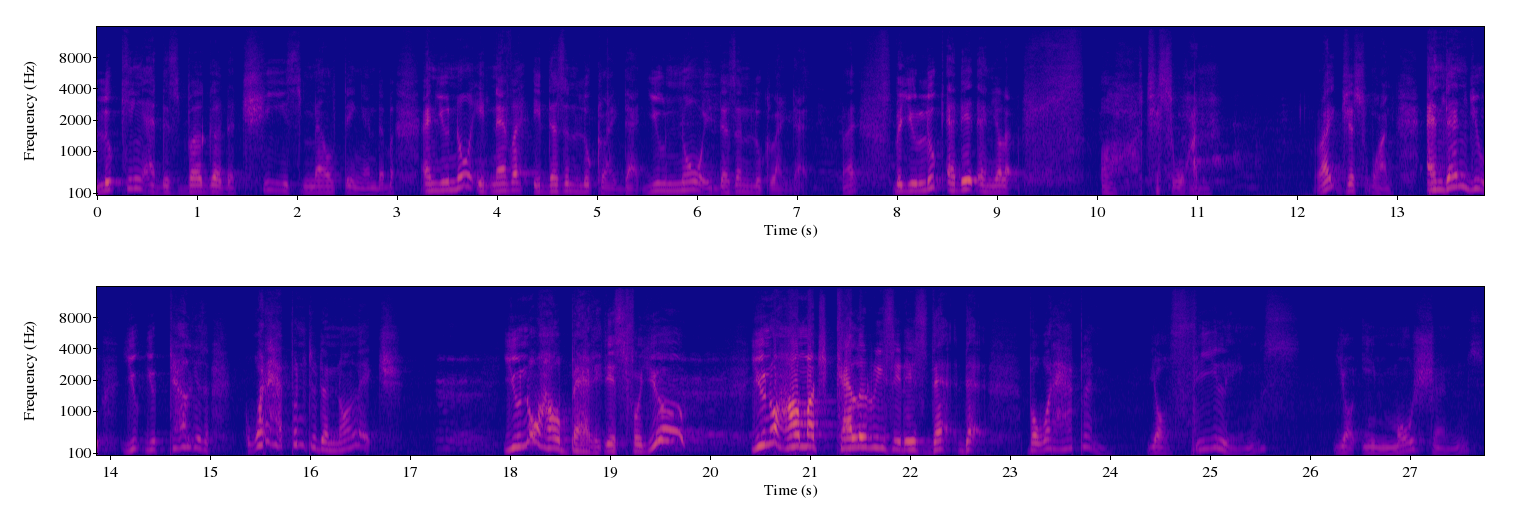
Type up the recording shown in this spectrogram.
looking at this burger, the cheese melting and the and you know it never it doesn't look like that. You know it doesn't look like that, right? But you look at it and you're like, oh, just one. Right? Just one. And then you you you tell yourself, what happened to the knowledge? You know how bad it is for you. You know how much calories it is that, that but what happened? your feelings, your emotions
